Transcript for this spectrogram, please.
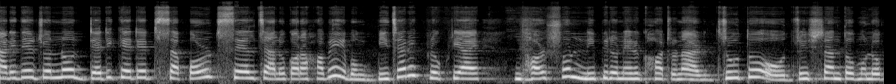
নারীদের জন্য ডেডিকেটেড সাপোর্ট সেল চালু করা হবে এবং বিচারিক প্রক্রিয়ায় ধর্ষণ নিপীড়নের ঘটনার দ্রুত ও দৃষ্টান্তমূলক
